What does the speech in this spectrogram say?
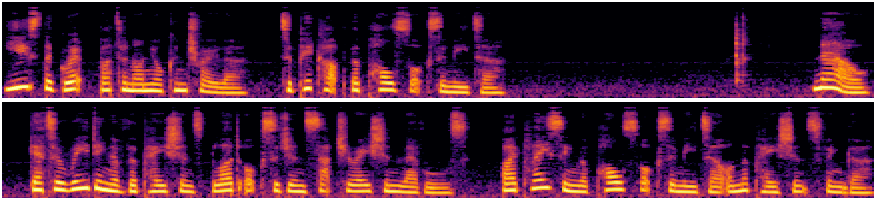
Use the grip button on your controller to pick up the pulse oximeter. Now, get a reading of the patient's blood oxygen saturation levels by placing the pulse oximeter on the patient's finger.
